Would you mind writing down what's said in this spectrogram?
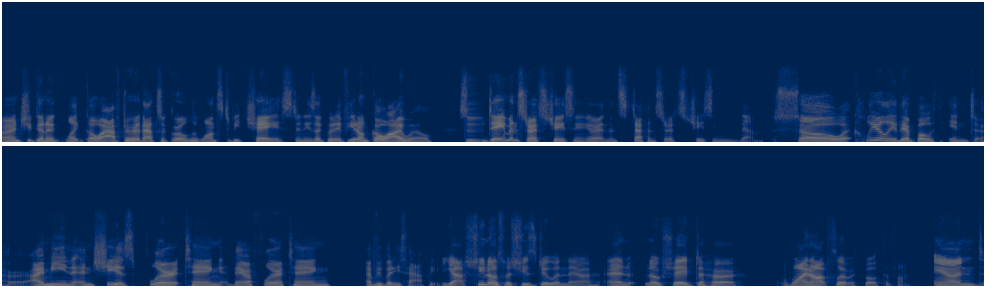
Aren't you going to like go after her? That's a girl who wants to be chased. And he's like, But if you don't go, I will. So Damon starts chasing her and then Stefan starts chasing them. So clearly they're both into her. I mean, and she is flirting, they're flirting. Everybody's happy. Yeah, she knows what she's doing there. And no shade to her. Why not flirt with both of them? And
